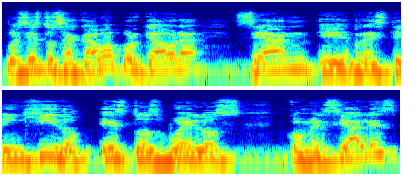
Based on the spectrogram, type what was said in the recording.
pues esto se acabó porque ahora se han eh, restringido estos vuelos comerciales,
